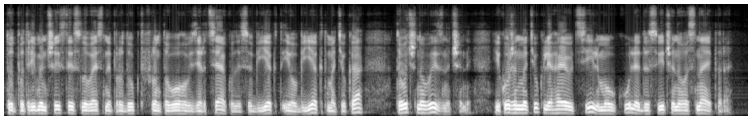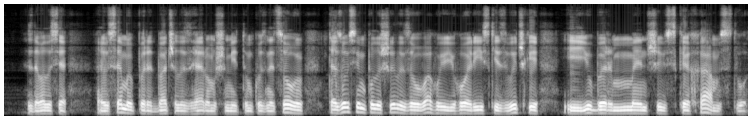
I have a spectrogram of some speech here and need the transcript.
тут потрібен чистий словесний продукт фронтового взірця, коли суб'єкт і об'єкт матюка точно визначені, і кожен матюк лягає в ціль, мов куля досвідченого снайпера. Здавалося, все ми передбачили з Гером Шміттом Кузнецовим та зовсім полишили за увагою його арійські звички і юберменшівське хамство.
